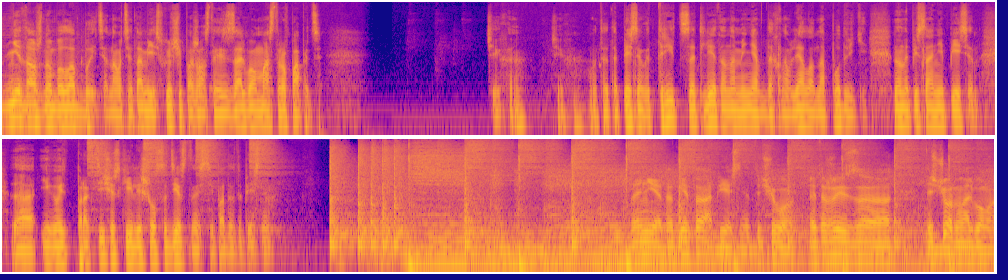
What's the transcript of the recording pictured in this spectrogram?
не должно было быть». Она у тебя там есть. Включи, пожалуйста, из альбома Master of Puppets. Тихо, тихо. Вот эта песня, говорит, 30 лет она меня вдохновляла на подвиги, на написание песен. Э, И, говорит, практически лишился девственности под эту песню. Да нет, это не та песня. Ты чего? Это же из, э, из черного альбома.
